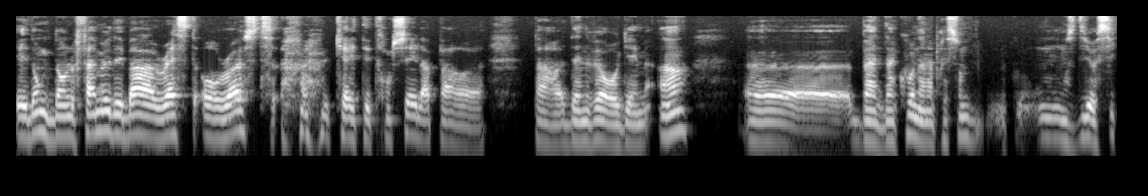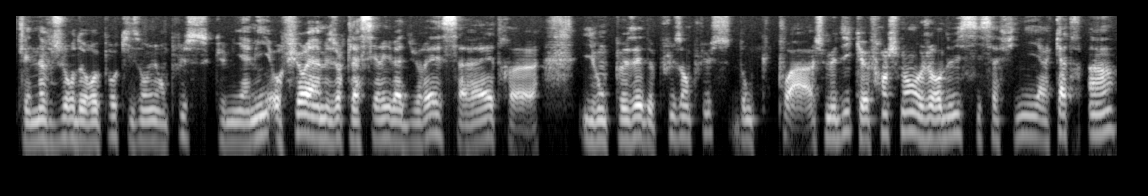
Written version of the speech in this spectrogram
Et donc, dans le fameux débat Rest or Rust, qui a été tranché là par, euh, par Denver au Game 1, euh, ben, d'un coup, on a l'impression, on se dit aussi que les 9 jours de repos qu'ils ont eu en plus que Miami, au fur et à mesure que la série va durer, ça va être, euh, ils vont peser de plus en plus. Donc, je me dis que franchement, aujourd'hui, si ça finit à 4-1,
